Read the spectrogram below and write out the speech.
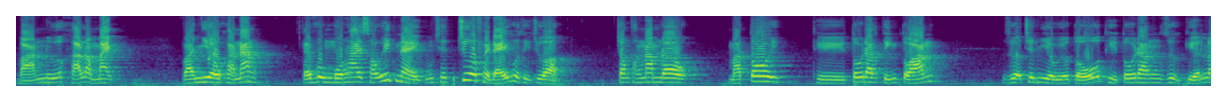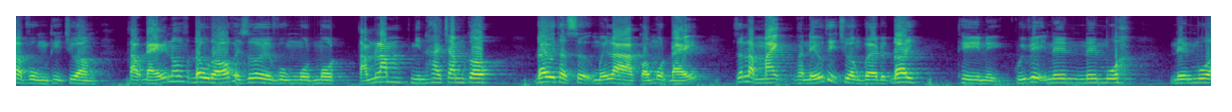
bán nữa khá là mạnh. Và nhiều khả năng cái vùng 126x này cũng sẽ chưa phải đáy của thị trường trong tháng 5 đâu mà tôi thì tôi đang tính toán, dựa trên nhiều yếu tố thì tôi đang dự kiến là vùng thị trường tạo đáy nó đâu đó phải rơi ở vùng 1185 200 cơ. Đây thật sự mới là có một đáy rất là mạnh. Và nếu thị trường về được đây thì quý vị nên nên mua nên mua,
